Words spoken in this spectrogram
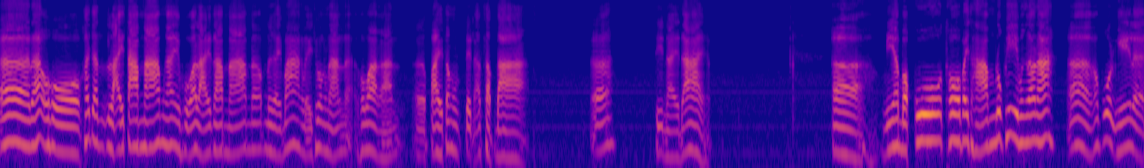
เออนะโอ้โหเขาจะไหลตามน้ำไง ผัวไหลตามน้ำนะครับเหนื่อยมากเลยช่วงนั้นนะเขาว่างั้นเออ ไปต้องเป็นอัสัปดาห์ เออ ที่ไหนได้ เออเมียบอกกูโทรไปถามลูกพี่มึงแล้วนะเออเขาพูดอย่างนี้เลย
